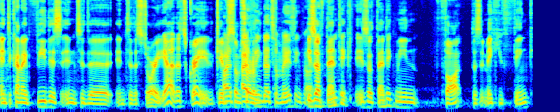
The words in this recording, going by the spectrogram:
and to kind of feed this into the into the story, yeah, that's great. It gives I, some sort of. I think that's amazing value. is authentic. Is authentic mean thought? Does it make you think?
